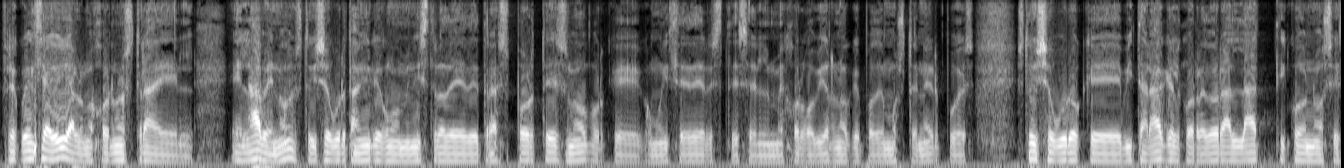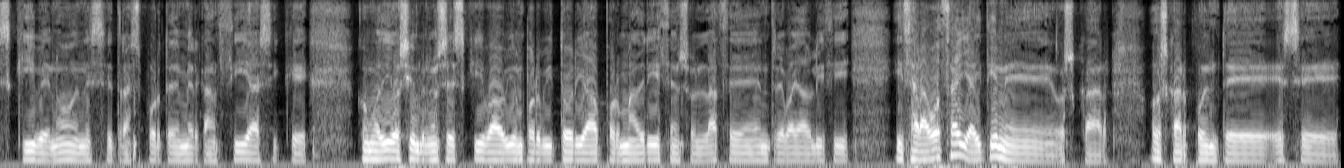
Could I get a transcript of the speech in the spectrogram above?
frecuencia y a lo mejor nos trae el, el AVE, ¿no? Estoy seguro también que como ministro de, de Transportes, ¿no? Porque como dice este es el mejor gobierno que podemos tener, pues estoy seguro que evitará que el corredor atlántico nos esquive, ¿no? En ese transporte de mercancías y que, como digo, siempre nos esquiva o bien por Vitoria o por Madrid en su enlace entre Valladolid y, y Zaragoza y ahí tiene Oscar Oscar Puente ese,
